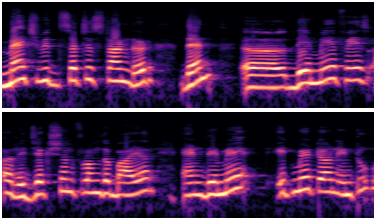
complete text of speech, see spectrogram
match with such a standard then uh, they may face a rejection from the buyer and they may it may turn into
